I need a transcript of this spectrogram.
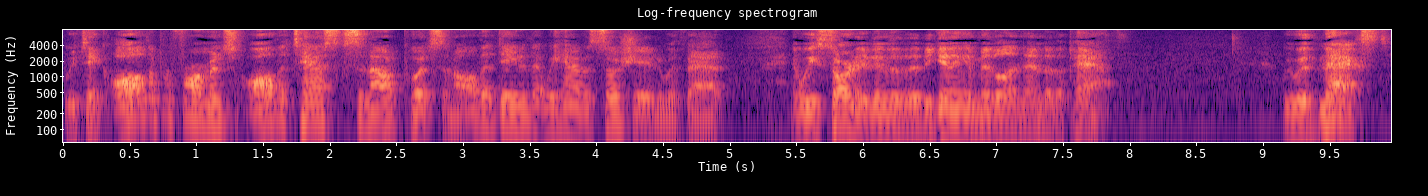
We take all the performance, all the tasks and outputs, and all the data that we have associated with that, and we sort it into the beginning and middle and end of the path. We would next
